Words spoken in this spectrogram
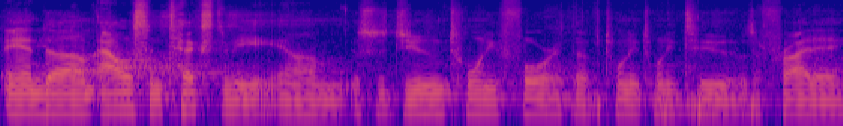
and um, Allison texted me. Um, this was June 24th of 2022. It was a Friday,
